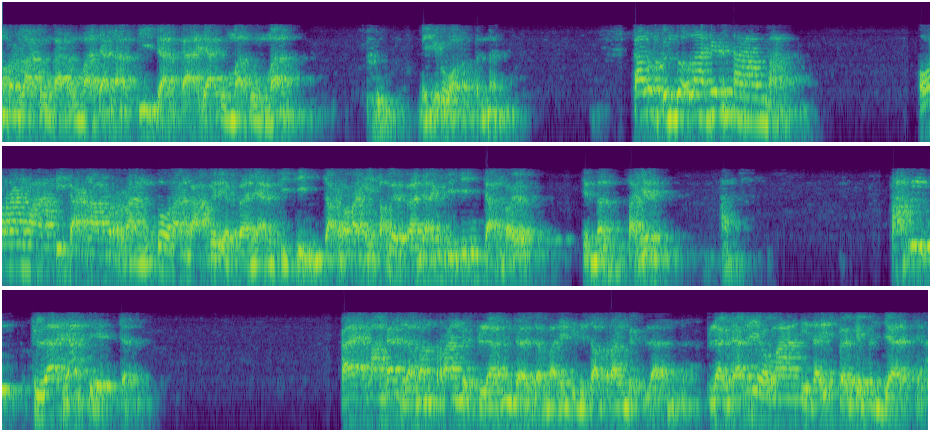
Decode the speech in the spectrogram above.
memperlakukan umatnya Nabi tidak kayak umat-umat. Ini ruang tenang. Kalau bentuk lahir sama, Orang mati karena perang itu orang kafir ya banyak yang dicincang, orang Islam ya banyak yang dicincang. Kayak cinta saya Tapi gelarnya beda. Kayak sampai zaman perang di Belanda, zaman Indonesia perang di Belanda. Belanda ini ya mati, tapi sebagai penjajah.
